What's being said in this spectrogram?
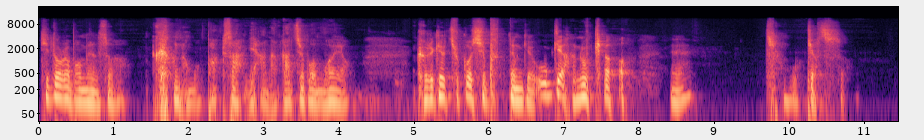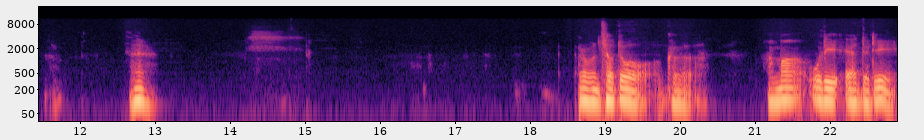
뒤돌아보면서 그 너무 박사학위 하나 가지고 뭐요? 그렇게 죽고 싶었던 게 웃겨 안 웃겨? 예? 참 웃겼어. 예. 여러분 저도 그 아마 우리 애들이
